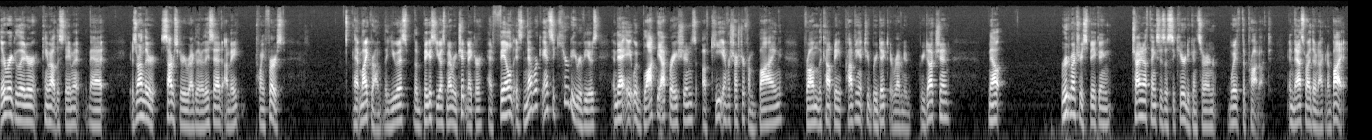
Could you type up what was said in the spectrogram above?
their regulator came out with a statement that it was around their cybersecurity regulator. They said on May 21st that Micron, the US, the biggest US memory chip maker, had failed its network and security reviews and that it would block the operations of key infrastructure from buying from the company, prompting it to predict a revenue reduction. Now, rudimentary speaking, China thinks there's a security concern with the product, and that's why they're not going to buy it.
